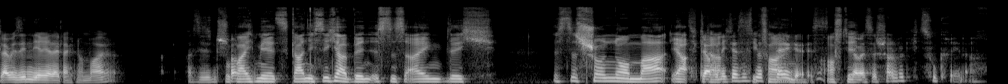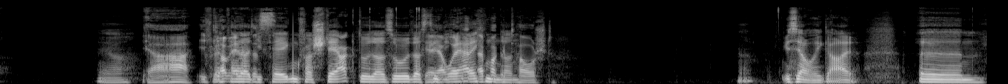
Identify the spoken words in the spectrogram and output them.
Glaube, wir sehen die Räder gleich nochmal. Also Wobei ich mir jetzt gar nicht sicher bin, ist es eigentlich, ist es schon normal? Ja. Ich glaube nicht, dass es eine Felge ist. ich glaube, es ist schon wirklich Zugräder. Ja. Ja, ich glaube, er hat die Felgen verstärkt oder so, dass ja, die ja, oder er hat einfach dann. getauscht. Ja, ist ja auch egal. Ähm,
